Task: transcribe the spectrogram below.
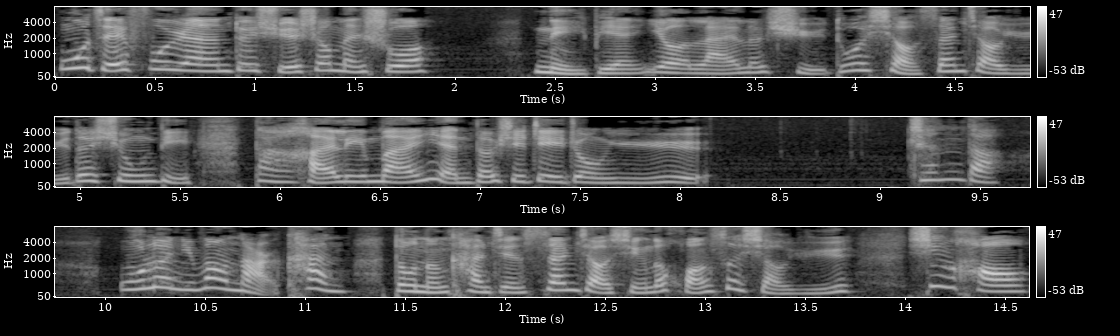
乌贼夫人对学生们说：“那边又来了许多小三角鱼的兄弟，大海里满眼都是这种鱼。真的，无论你往哪儿看，都能看见三角形的黄色小鱼。幸好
